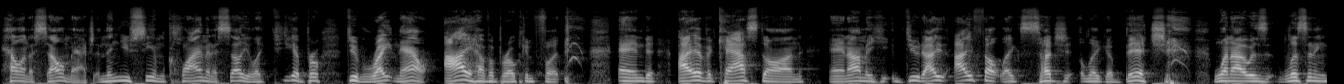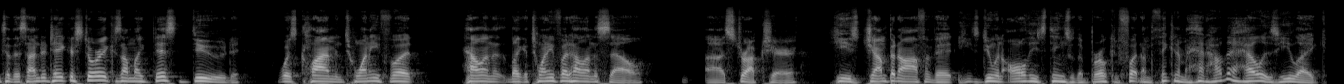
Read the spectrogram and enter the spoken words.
Hell in a Cell match. And then you see him climb in a cell. You're like, you get. Dude, right now, I have a broken foot and I have a cast on and I'm a dude. I, I felt like such like a bitch when I was listening to this Undertaker story because I'm like, this dude was climbing 20 foot hell in a, like a 20 foot hell in a cell uh, structure. He's jumping off of it. He's doing all these things with a broken foot. And I'm thinking in my head, how the hell is he like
